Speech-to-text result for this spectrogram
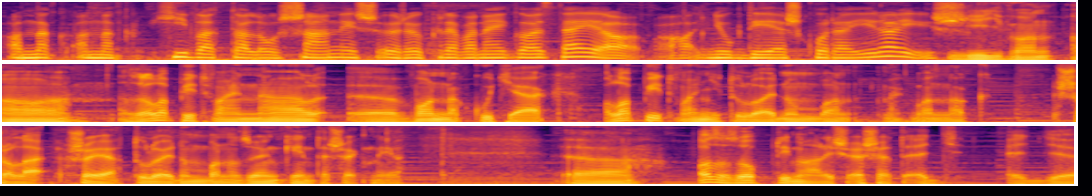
annak, annak hivatalosan és örökre van egy gazdája a nyugdíjas koraira is? Így van. A, az alapítványnál vannak kutyák alapítványi tulajdonban, meg vannak salá, saját tulajdonban az önkénteseknél. Az az optimális eset egy, egy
